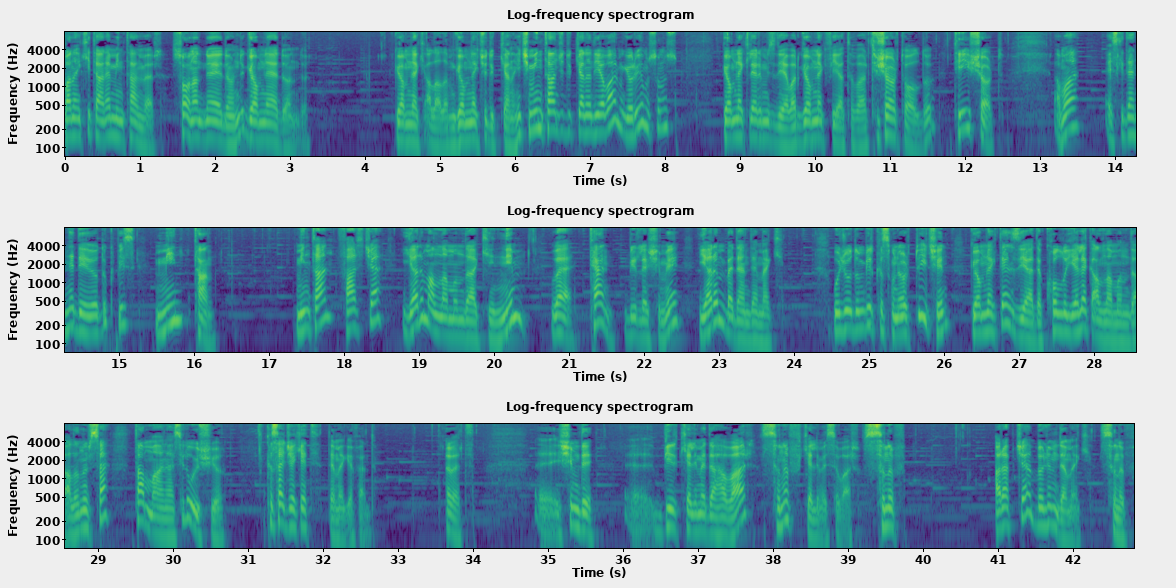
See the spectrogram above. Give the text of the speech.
Bana iki tane mintan ver. Sonra neye döndü? Gömleğe döndü. Gömlek alalım. Gömlekçi dükkanı. Hiç mintancı dükkanı diye var mı görüyor musunuz? Gömleklerimiz diye var. Gömlek fiyatı var. Tişört oldu. T-shirt. Ama eskiden ne diyorduk biz? Mintan. Mintan Farsça yarım anlamındaki nim ve ten birleşimi yarım beden demek. Vücudun bir kısmını örttüğü için gömlekten ziyade kollu yelek anlamında alınırsa tam manasıyla uyuşuyor. Kısa ceket demek efendim. Evet. Ee, şimdi e, bir kelime daha var. Sınıf kelimesi var. Sınıf. Arapça bölüm demek. Sınıf.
